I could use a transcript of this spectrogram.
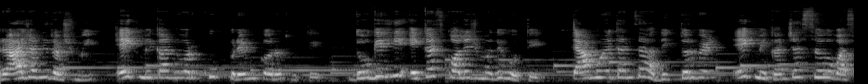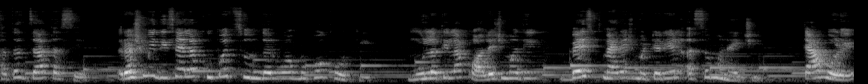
राज आणि रश्मी एकमेकांवर खूप प्रेम करत होते. दोघेही एकाच कॉलेजमध्ये होते. त्यामुळे त्यांचा अधिकतर वेळ एकमेकांच्या सहवासातच जात असे. रश्मी दिसायला खूपच सुंदर व मोहक होती. मुलं तिला कॉलेजमधील बेस्ट मॅरेज मटेरियल असं म्हणायची. त्यामुळे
